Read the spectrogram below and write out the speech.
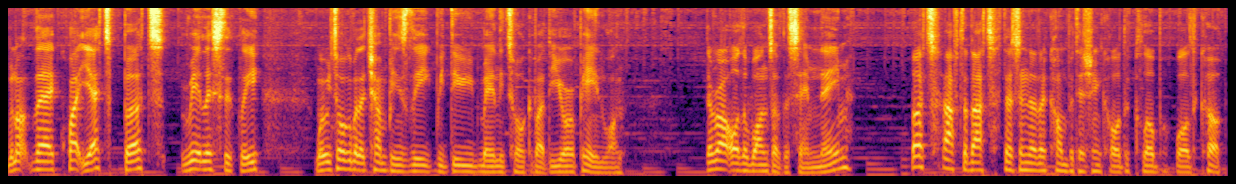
we're not there quite yet, but realistically, when we talk about the Champions League, we do mainly talk about the European one. There are other ones of the same name, but after that, there's another competition called the Club World Cup.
